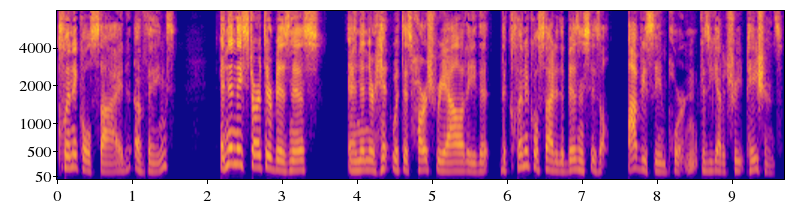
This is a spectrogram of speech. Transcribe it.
clinical side of things. And then they start their business and then they're hit with this harsh reality that the clinical side of the business is obviously important because you got to treat patients.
